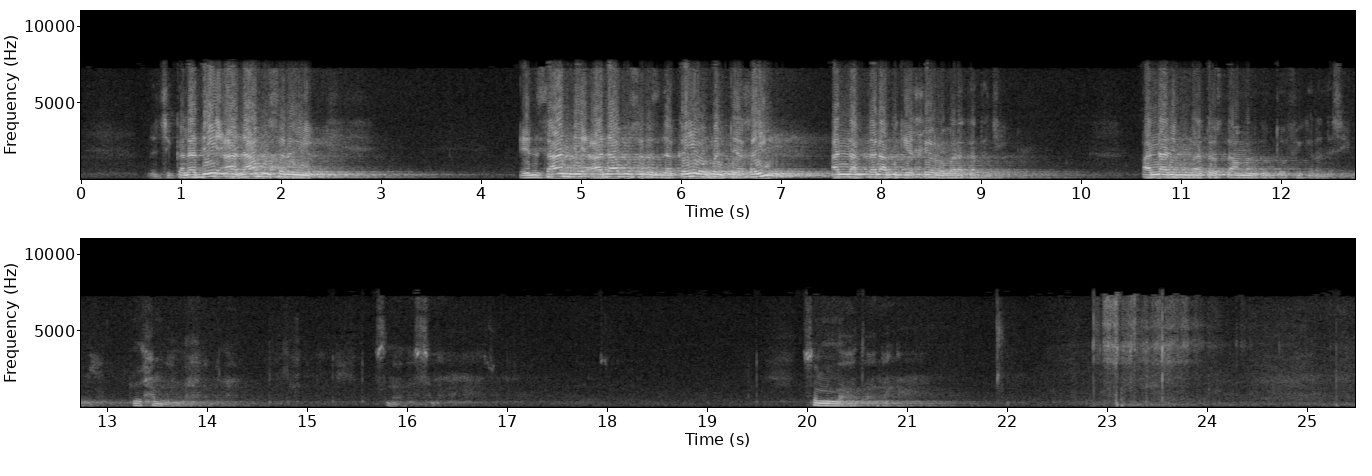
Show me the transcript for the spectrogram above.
چې کله دې آداب سره وي انسان دې آداب سره زده کوي او بل ته کوي الله تعالی به خیر او برکت اچي الله دې موږ ته استعمال کو توفیق را نصیب کړي الحمدلله رب العالمین صلی الله علیه وسلم صلی الله تعالی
